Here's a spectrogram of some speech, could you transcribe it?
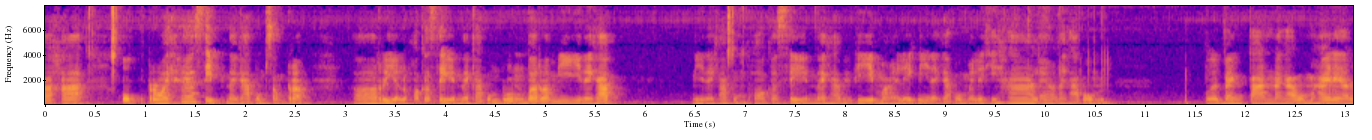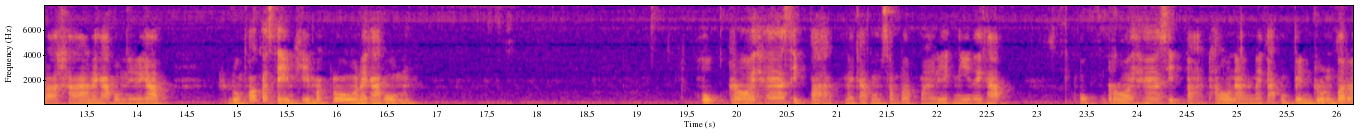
ราคา 650 นะครับ ผมสำหรับเหรียญพ่อเกษมนะครับ ผมรุ่นบารมีนะครับนี่นะครับผมพ่อเกษมนะครับพี่ๆหมายเลขนี้นะครับ ผมหมายเลขที่ 5 แล้วนะครับผม ปิดแบ่งปันนะครับ ผมให้ในราคานะครับผมนี่นะครับ หลวงพ่อเกษมเขมะโกรนะครับผม 650 บาทนะครับ ผมสำหรับหมายเลขนี้นะครับ 650 บาทเท่านั้นนะครับ ผมเป็นรุ่นบาร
